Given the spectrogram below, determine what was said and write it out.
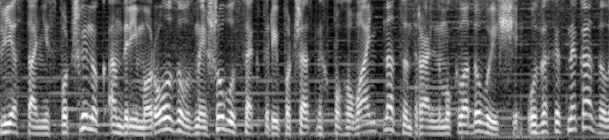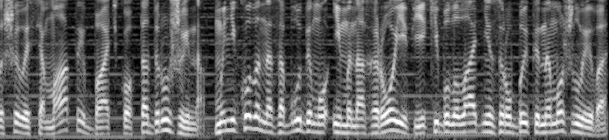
Свій останній спочинок Андрій Морозов знайшов у секторі почесних поховань на центральному кладовищі. У захисника залишилися мати, батько та дружина. Ми ніколи не забудемо імена героїв, які були ладні зробити неможливе,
